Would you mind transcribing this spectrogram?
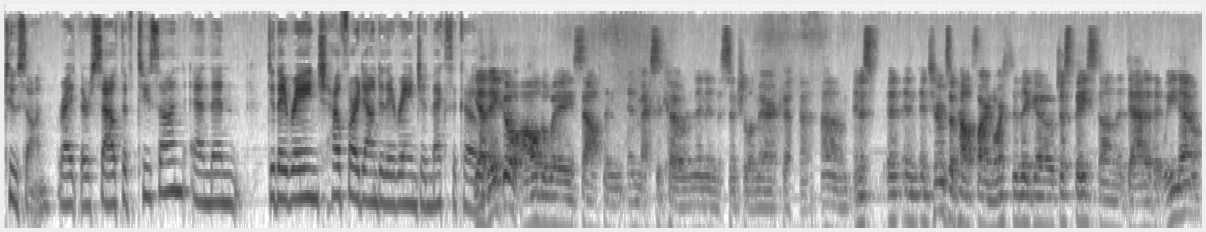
Tucson, right? They're south of Tucson, and then do they range? How far down do they range in Mexico? Yeah, they go all the way south in, in Mexico and then into Central America. Um, and in, in terms of how far north do they go, just based on the data that we know,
